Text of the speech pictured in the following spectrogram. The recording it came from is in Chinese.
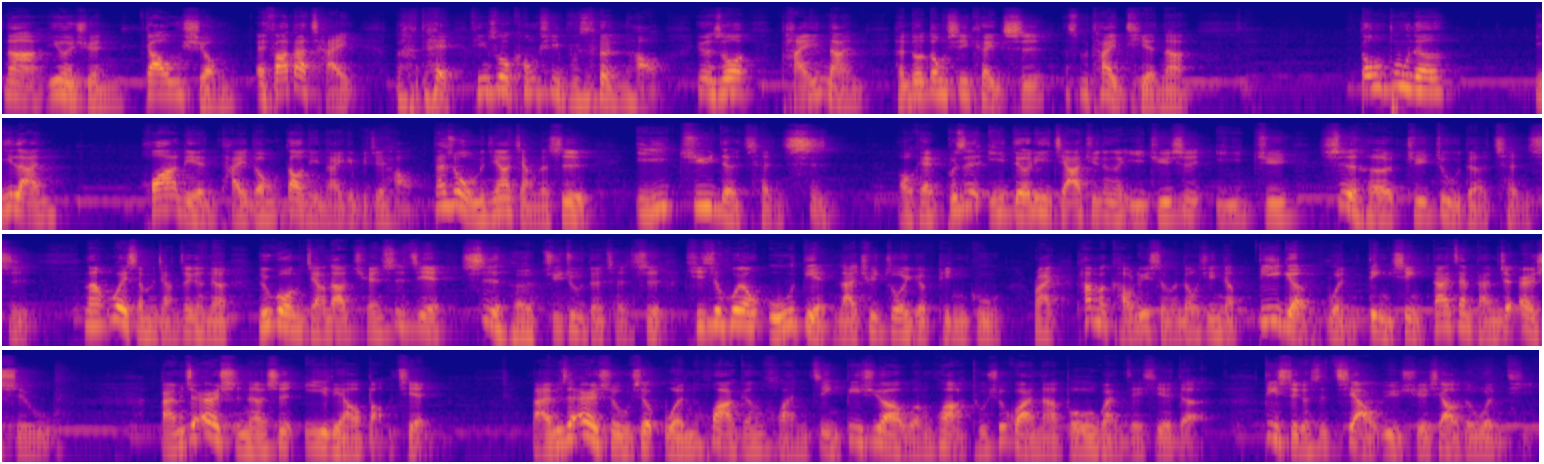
那有人选高雄，哎，发大财。对，听说空气不是很好。有人说台南很多东西可以吃，那是不是太甜呐？东部呢？宜兰、花莲、台东，到底哪一个比较好？但是我们今天要讲的是宜居的城市，OK，不是宜得利家居那个宜居，是宜居适合居住的城市。那为什么讲这个呢？如果我们讲到全世界适合居住的城市，其实会用五点来去做一个评估，right？他们考虑什么东西呢？第一个稳定性，大概占百分之二十五，百分之二十呢是医疗保健。百分之二十五是文化跟环境，必须要文化、图书馆啊、博物馆这些的。第十个是教育学校的问题。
